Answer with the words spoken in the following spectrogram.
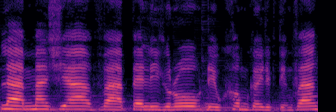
là Magia và Peligro đều không gây được tiếng vang.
